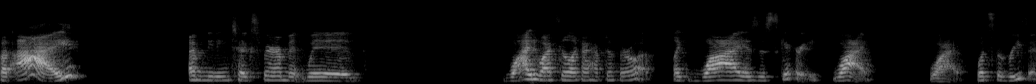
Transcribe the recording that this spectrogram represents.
But i am needing to experiment with why do i feel like i have to throw up? Like why is this scary? Why? Why? What's the reason?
